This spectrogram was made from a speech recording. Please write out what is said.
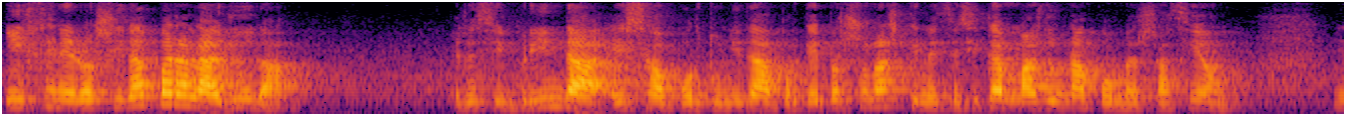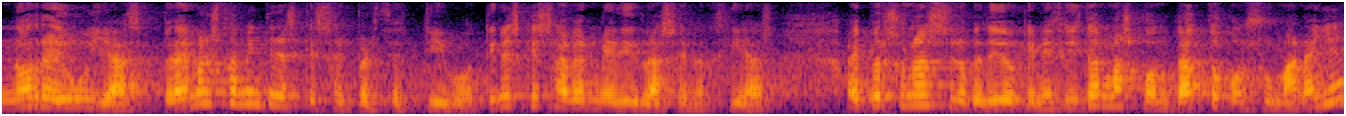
y generosidad para la ayuda. Es decir, brinda esa oportunidad, porque hay personas que necesitan más de una conversación. No rehuyas, pero además también tienes que ser perceptivo, tienes que saber medir las energías. Hay personas, lo que digo, que necesitan más contacto con su manager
